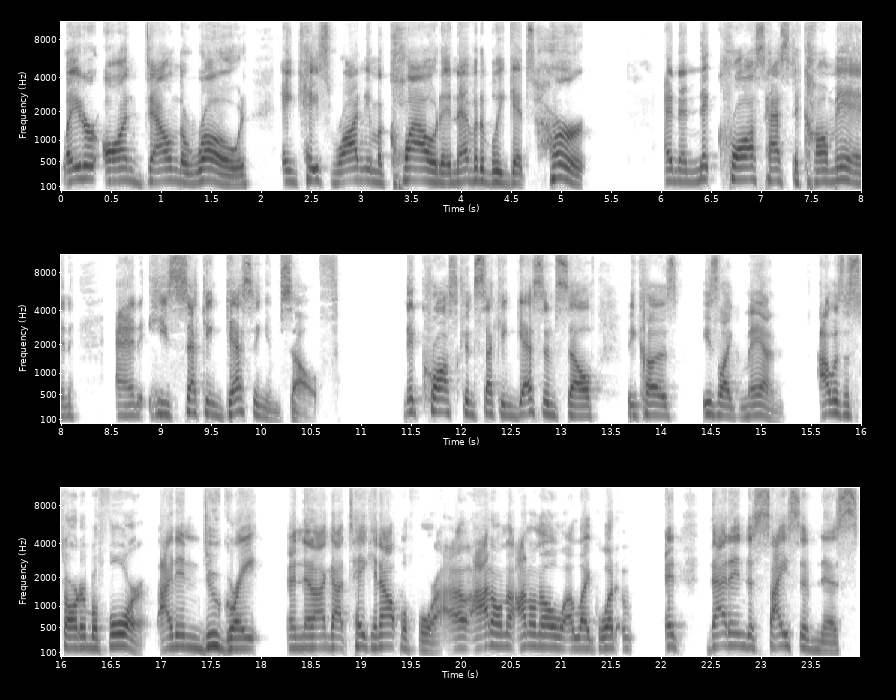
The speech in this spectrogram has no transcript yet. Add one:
later on down the road in case Rodney McLeod inevitably gets hurt and then Nick Cross has to come in and he's second guessing himself. Nick Cross can second guess himself because he's like, man, I was a starter before. I didn't do great and then I got taken out before. I, I don't know. I don't know uh, like what and that indecisiveness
